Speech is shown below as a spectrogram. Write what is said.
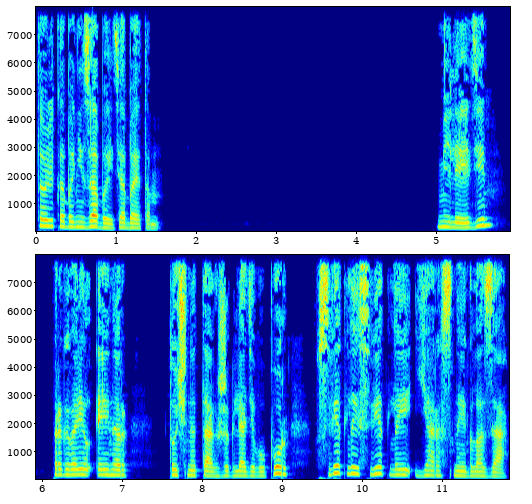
Только бы не забыть об этом. «Миледи, проговорил Эйнер, точно так же глядя в упор в светлые-светлые яростные глаза.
